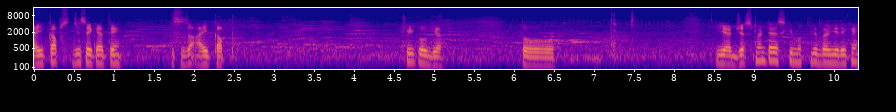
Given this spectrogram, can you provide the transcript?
आई कप्स जिसे कहते हैं। दिस इज़ आई कप ठीक हो गया। तो ये एडजस्टमेंट है इसकी मतलब है। ये देखें।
